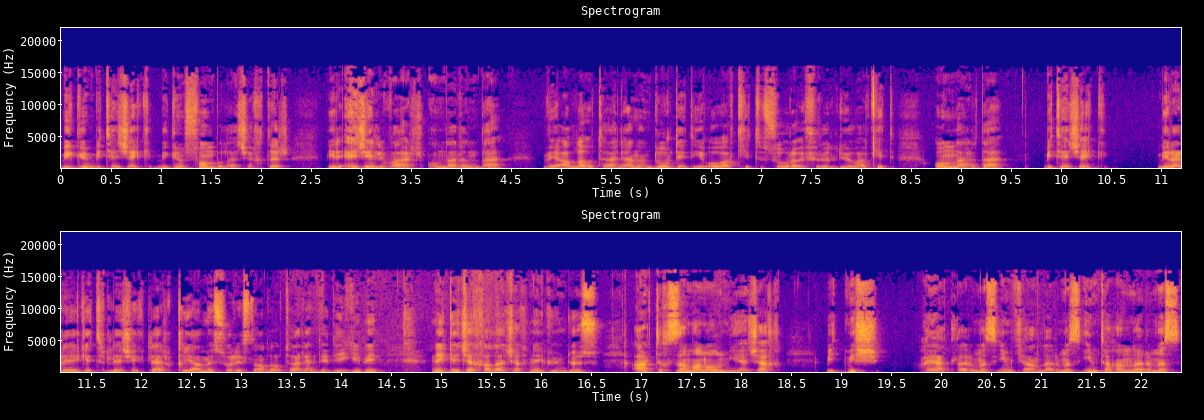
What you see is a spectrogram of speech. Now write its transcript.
bir gün bitecek, bir gün son bulacaktır. Bir eceli var onların da ve Allahu Teala'nın dur dediği o vakit, sura üfürüldüğü vakit onlar da bitecek, bir araya getirilecekler. Kıyamet suresinde Allahu Teala'nın dediği gibi ne gece kalacak ne gündüz. Artık zaman olmayacak. Bitmiş hayatlarımız, imkanlarımız, imtihanlarımız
